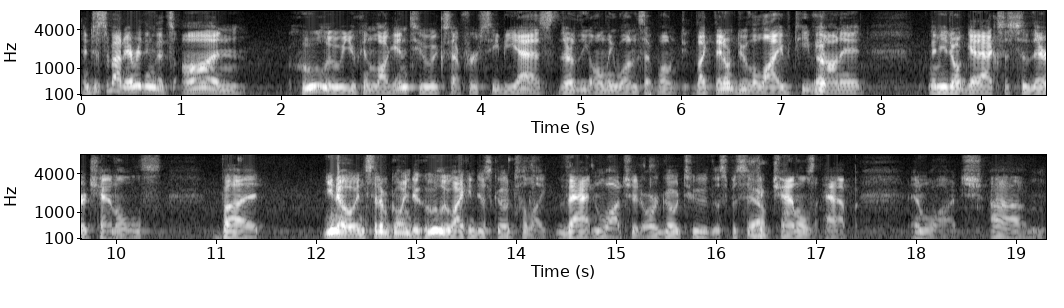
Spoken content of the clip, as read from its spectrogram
and just about everything that's on Hulu you can log into except for CBS. They're the only ones that won't do, like they don't do the live TV Yep. on it, and you don't get access to their channels. But you know, instead of going to Hulu, I can just go to like that and watch it, or go to the specific Yeah. channels app and watch. Um,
